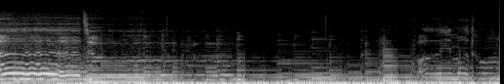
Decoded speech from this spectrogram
իջնում է դու Վայ մթում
